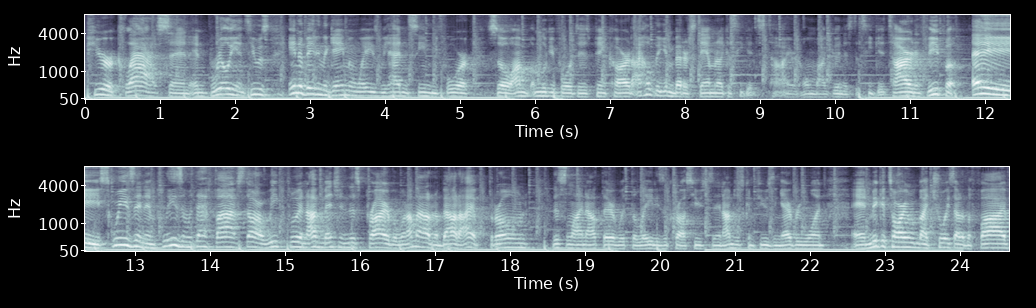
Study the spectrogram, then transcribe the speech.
pure class and, and brilliance. He was innovating the game in ways we hadn't seen before. So I'm, I'm looking forward to his pink card. I hope they give him better stamina because he gets tired. Oh my goodness, does he get tired in FIFA? Hey, squeezing and pleasing with that five-star weak foot. And I've mentioned this prior, but when I'm out and about, I have thrown this line out there with the ladies across Houston. I'm just confusing everyone. And Mkhitaryan was my choice out of the five.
